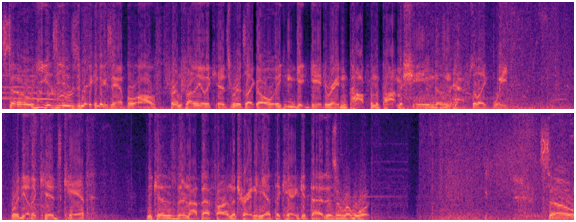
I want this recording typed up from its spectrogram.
So he gets used to make an example of for in front of the other kids where it's like, oh, he can get Gatorade and pop from the pop machine, doesn't have to like wait where the other kids can't because they're not that far in the training yet. They can't get that as a reward. So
